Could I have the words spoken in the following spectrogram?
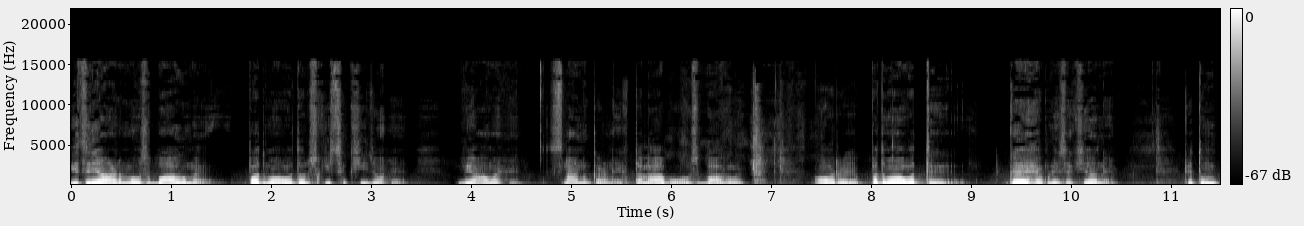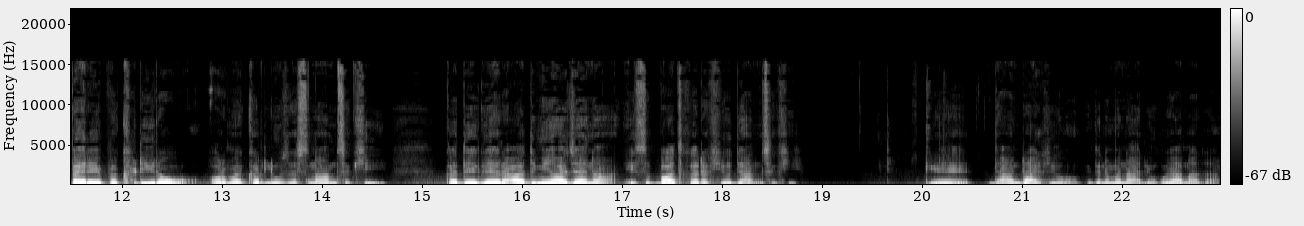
इतनी आड़ में उस बाग में पद्मावत और उसकी सखी जो है, वे आम हैं, स्नान करने, एक तालाब हो उस बाग में। और पद्मावत कह है अपनी सखिया ने कि तुम पैरे पर खड़ी रहो और मैं कर लूँ स्नान, सखी। कदे गैर आदमी आ जाना, इस बात का रखियो ध्यान सखी, के ध्यान राखियो इतने ना लूँ कोई आ ना जा।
